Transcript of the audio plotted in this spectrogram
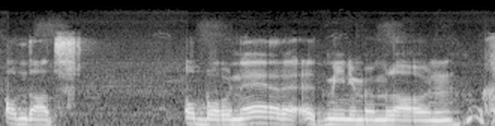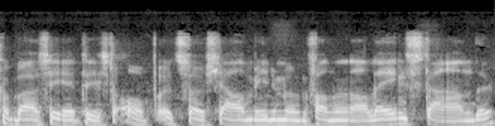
omdat op Bonaire het minimumloon gebaseerd is op het sociaal minimum van een alleenstaande,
